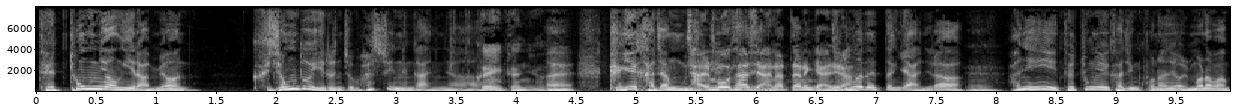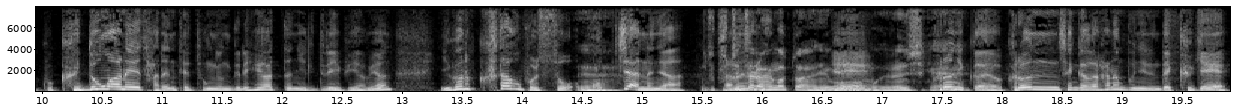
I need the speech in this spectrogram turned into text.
대통령이라면 그 정도 일은 좀 할 수 있는 거 아니냐. 그러니까요. 네. 그게 가장 문제. 잘못하지 않았다는 게 아니라. 잘못했던 게 아니라 네. 아니 대통령이 가진 권한이 얼마나 많고 그 동안에 다른 대통령들이 해왔던 일들에 비하면 이거는 크다고 볼수 네. 없지 않느냐. 구태타를 한 것도 아니고 뭐 이런 식의. 그러니까요. 그런 생각을 하는 분이 있는데 그게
